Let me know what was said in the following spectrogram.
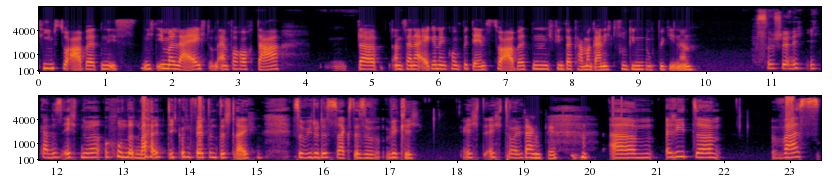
Teams zu arbeiten ist nicht immer leicht und einfach auch da, da an seiner eigenen Kompetenz zu arbeiten, ich finde, da kann man gar nicht früh genug beginnen. So schön, ich, ich kann das echt nur hundertmal dick und fett unterstreichen, so wie du das sagst. Also wirklich, echt, echt toll. Danke. Ähm, Rita, was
